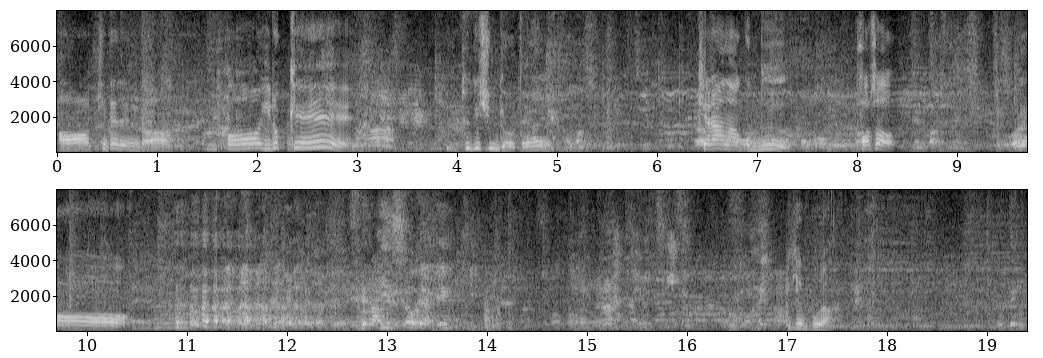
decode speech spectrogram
아 기대된다. 아 이렇게 되게 신기하다. 계란하고 무, 버섯. 우와. 이게 뭐야? 오뎅.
